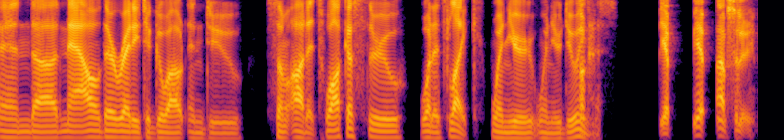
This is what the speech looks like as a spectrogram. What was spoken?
and uh, now they're ready to go out and do some audits. Walk us through what it's like when you're when you're doing okay. this. Yep, yep, absolutely.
